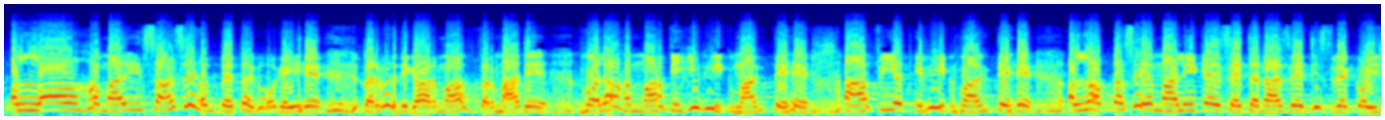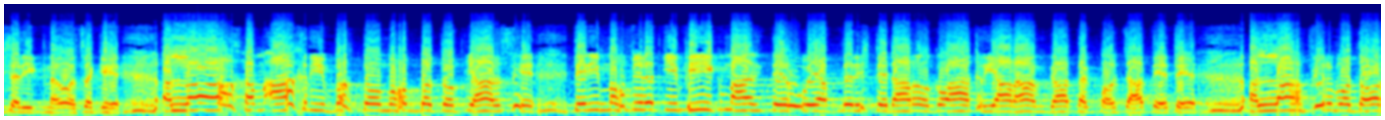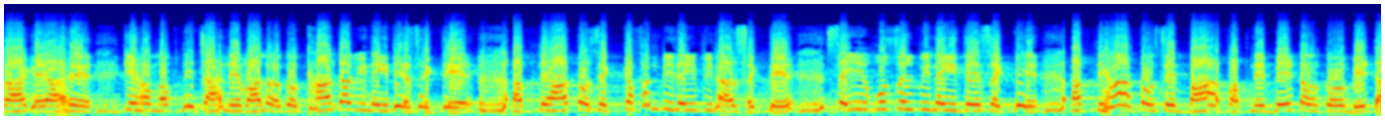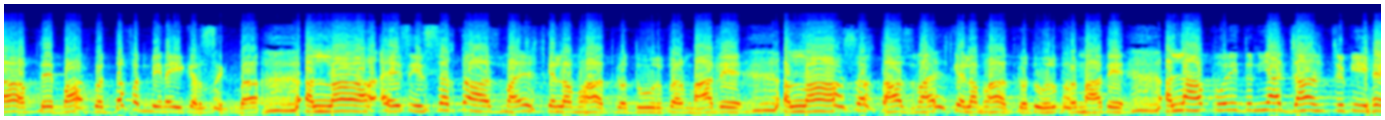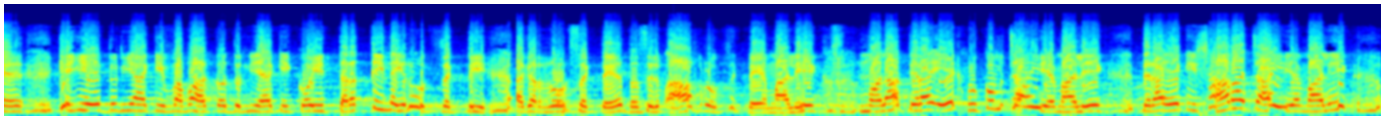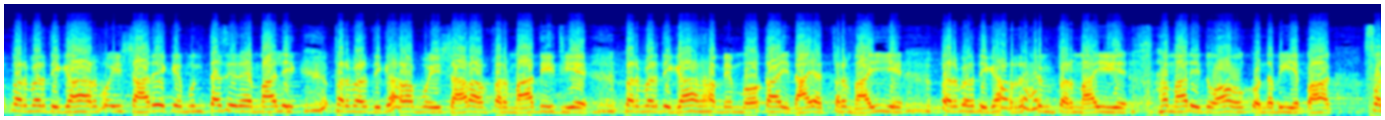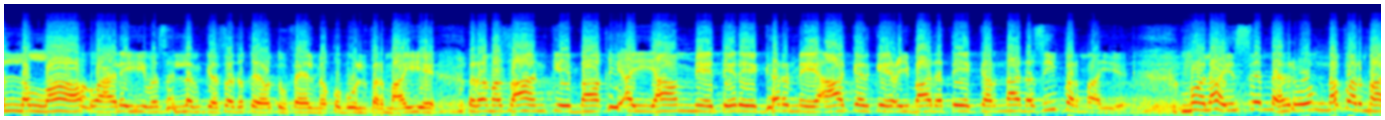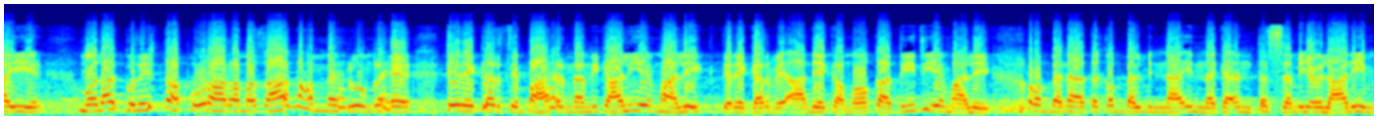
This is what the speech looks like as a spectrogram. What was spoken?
अल्लाह हमारी साँसें हम पे तंग हो गई है। परवरदिगार, माफ़ फरमा दे। मौला हम माफ़ी की भीख मांगते हैं, आफियत की भीख मांगते हैं। अल्लाह बस है मालिक ऐसे जनाजे जिसमें कोई शरीक ना हो सके। अल्लाह हम आखिरी वक्तों, मोहब्बतों, प्यार से तेरी मगफिरत की भीख मांगते हुए अपने रिश्तेदारों को आखिरी आराम गाह तक पहुंचाते थे। अल्लाह फिर वो दौर आ गया है कि हम अपने चाहने वालों को खाना भी नहीं दे सकते, अपने हाथों से कफन भी नहीं पिला सकते, सही गुसल भी नहीं दे सकते। अपने हाथों से बाप अपने बेटों को, बेटा अपने बाप को दफन भी नहीं कर सकता। अल्लाह ऐसी सख्त आजमाइश के लम्हात को दूर फरमा दे। अल्लाह सख्त आजमाइश के लम्हात को दूर फरमा दे। अल्लाह पूरी दुनिया जान चुकी है कि ये दुनिया की वबा को दुनिया की कोई तरक्की नहीं रोक सकती। अगर रोक सकते हैं तो सिर्फ़ आप रोक सकते हैं, मालिक। मौला, तेरा एक हुक्म चाहिए, मालिक। तेरा एक इशारा चाहिए, मालिक। परवरदिगार, वो इशारे के मुंतजर है, मालिक। परवरदिगार वो इशारा फरमा दीजिए। परवरदिगार, हमें मौका इनायत फरमाइए। परवरदिगार, रहम फरमाइए। हमारी दुआओं को नबी पाक सल्लल्लाहु अलैहि वसल्लम के सदक़े और तुफैल में कबूल फरमाइए। रमज़ान के बाकी अयाम में तेरे घर में आकर के इबादतें करना नसीब फरमाइए। मौला इससे महरूम न फरमाइए। मौला गुजश्ता पूरा रमज़ान हम महरूम रहे। तेरे घर से बाहर न निकालिए मालिक। तेरे घर में आने का मौका दीजिए मालिक। रब्बना तकब्बल मिन्ना इन्नका अंतस समीउल अलीम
